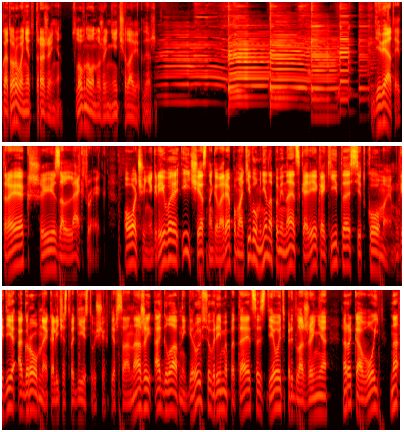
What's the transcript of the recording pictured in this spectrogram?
которого нет отражения. Словно он уже не человек даже. Девятый трек «She's Electric». Очень игривая и, честно говоря, по мотиву мне напоминает скорее какие-то ситкомы, где огромное количество действующих персонажей, а главный герой все время пытается сделать предложение роковой на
